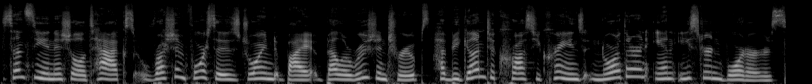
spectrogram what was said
Since the initial attacks, Russian forces joined by Belarusian troops have begun to cross Ukraine's northern and eastern borders.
